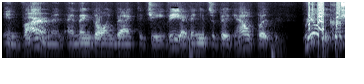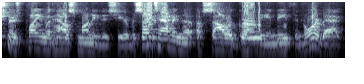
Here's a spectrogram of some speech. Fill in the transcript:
environment and then going back to JV, I think it's a big help. But really, Kushner's playing with house money this year. Besides having a, a solid goalie in Nathan Norback,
